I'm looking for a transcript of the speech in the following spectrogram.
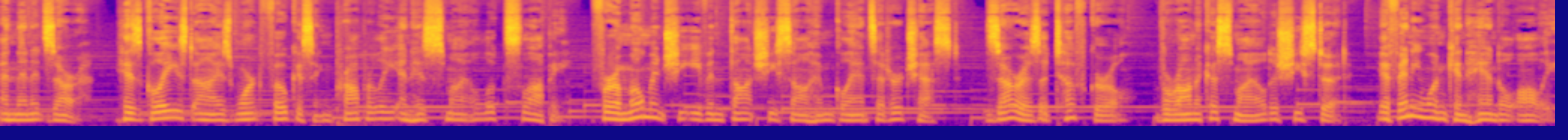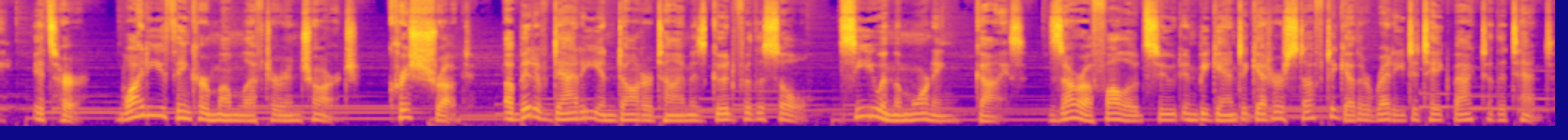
and then at Zara. His glazed eyes weren't focusing properly and his smile looked sloppy. For a moment, she even thought she saw him glance at her chest. Zara's a tough girl, Veronica smiled as she stood. If anyone can handle Ollie, it's her. Why do you think her mum left her in charge? Chris shrugged. A bit of daddy and daughter time is good for the soul. See you in the morning, guys. Zara followed suit and began to get her stuff together ready to take back to the tent.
